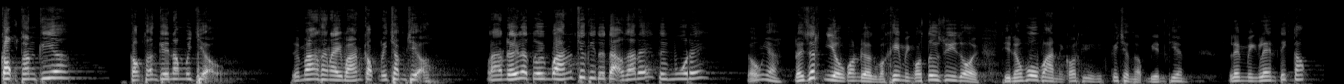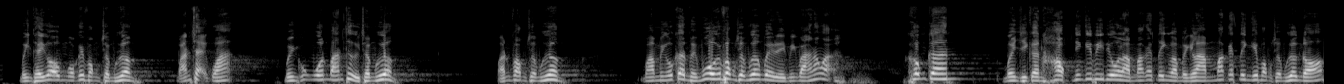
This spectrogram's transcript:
Cọc thằng kia. Cọc thằng kia 50 triệu. Rồi mang thằng này bán cọc đến trăm triệu. Là đấy là tôi bán trước khi tôi tạo ra đấy, tôi mua đấy. Đúng không nhỉ? Đấy rất nhiều con đường và khi mình có tư duy rồi thì nó vô vàn có thì cái trường hợp biến thiên. Lên mình lên tiktok. Mình thấy có ông có cái vòng trầm hương. Bán chạy quá. Mình cũng muốn bán thử trầm hương bán vòng trầm hương. Mà mình có cần phải mua cái vòng trầm hương về để mình bán không ạ? Không cần. Mình chỉ cần học những cái video làm marketing và mình làm marketing cái vòng trầm hương đó,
